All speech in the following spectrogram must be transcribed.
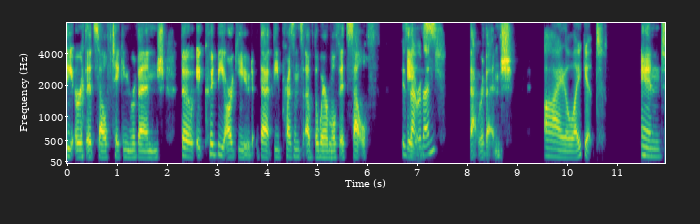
the earth itself taking revenge, though it could be argued that the presence of the werewolf itself Is that revenge? that revenge. I like it. And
